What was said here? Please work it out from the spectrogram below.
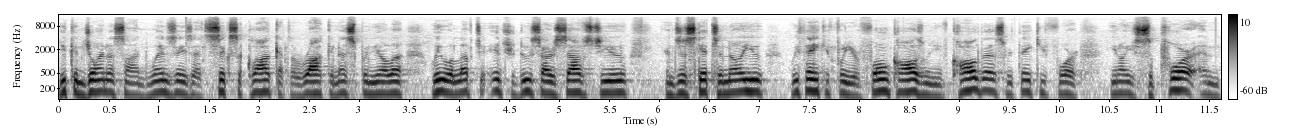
You can join us on Wednesdays at 6 o'clock at the Rock in Espanola. We would love to introduce ourselves to you and just get to know you. We thank you for your phone calls when you've called us. We thank you for you know your support and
